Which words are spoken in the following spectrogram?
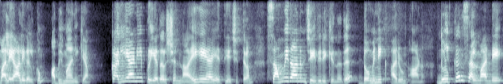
മലയാളികൾക്കും അഭിമാനിക്കാം. കല്യാണി പ്രിയദർശൻ നായികയായി എത്തിയ ചിത്രം സംവിധാനം ചെയ്തിരിക്കുന്നത് ഡൊമിനിക് അരുൺ ആണ്. ദുൽഖർ സൽമാന്റെ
